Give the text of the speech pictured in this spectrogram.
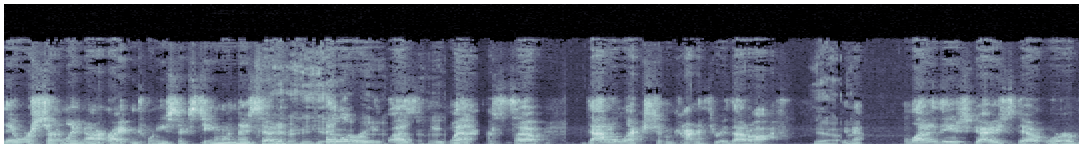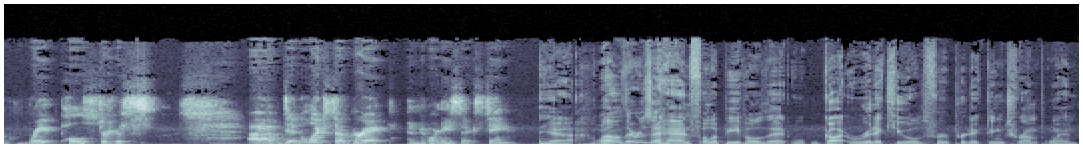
they were certainly not right in 2016 when they said Yeah. Hillary was the winner. So that election kind of threw that off. Yeah. You know, a lot of these guys that were great pollsters uh, didn't look so great in 2016. Yeah. Well, there was a handful of people that got ridiculed for predicting Trump win.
